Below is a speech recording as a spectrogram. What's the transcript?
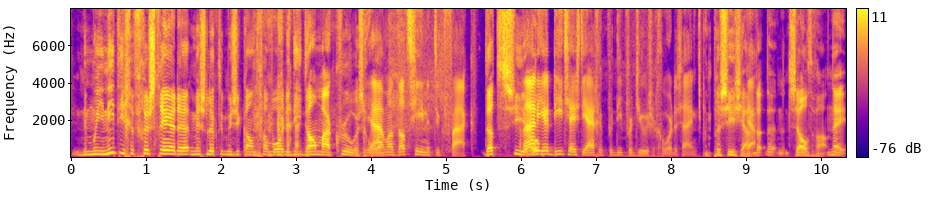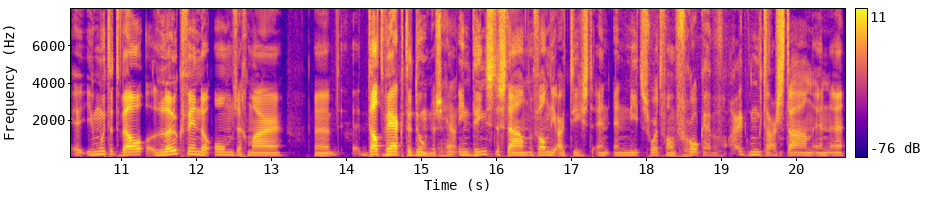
dan moet je niet die gefrustreerde, mislukte muzikant gaan worden die dan maar crew is geworden. ja, want dat zie je natuurlijk vaak. dat zie je ook Radio-dj's die eigenlijk die producer geworden zijn. Precies, ja. Ja. Dat, dat- hetzelfde verhaal. Nee, eh, je moet het wel leuk vinden om, zeg maar, eh, dat werk te doen. Dus Ja. om in dienst te staan van die artiest. En, en niet soort van wrok hebben van, "Ah, ik moet daar staan. En,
